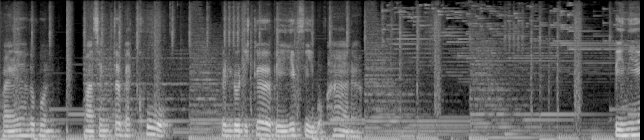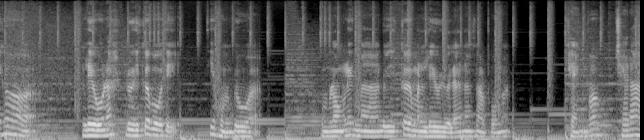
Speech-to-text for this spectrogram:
ไปนะทุกคนมาเซนเตอร์แบ็คคู่ เป็นรูดิเกอร์ปียี่สี่บวกห้านะครับ ปีนี้ก็เร็วนะรูดิเกอร์ปกติที่ผมดูอะผมลองเล่นมารูดิเกอร์มันเร็วอยู่แล้วนะสำหรับผมอะแข็งก็ใช้ได้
